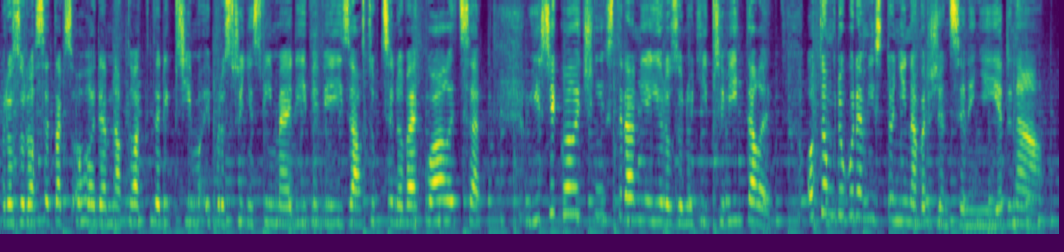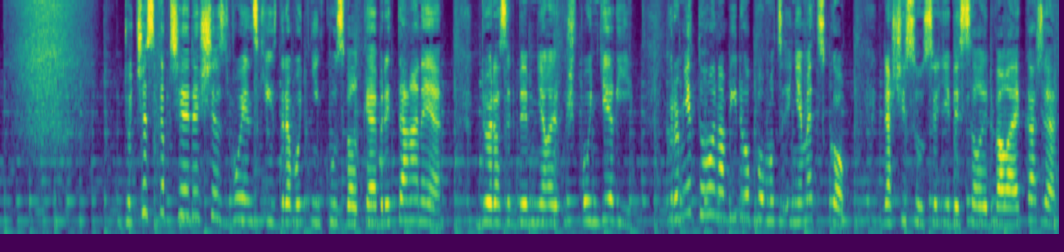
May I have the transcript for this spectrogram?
Rozhodla se tak s ohledem na tlak, který přímo i prostřednictvím médií vyvíjí zástupci nové koalice. Lídři koaličních stran její rozhodnutí přivítali. O tom, kdo bude místo ní navržen, si nyní jedná. Do Česka přijede šest vojenských zdravotníků z Velké Británie. Dorazit by měli už v pondělí. Kromě toho nabídlo pomoc i Německo. Naši sousedi vyslali dva lékaře.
